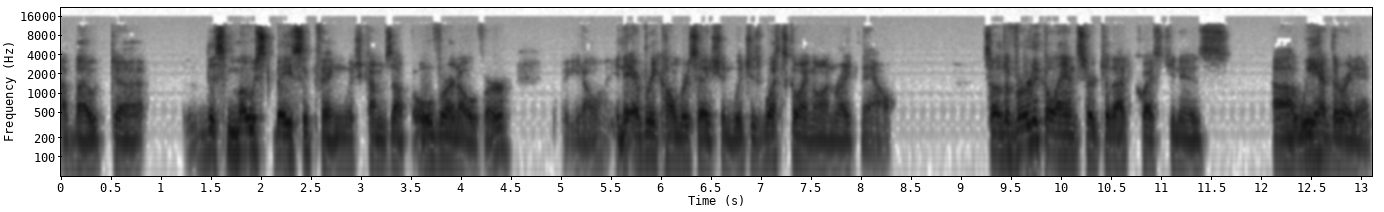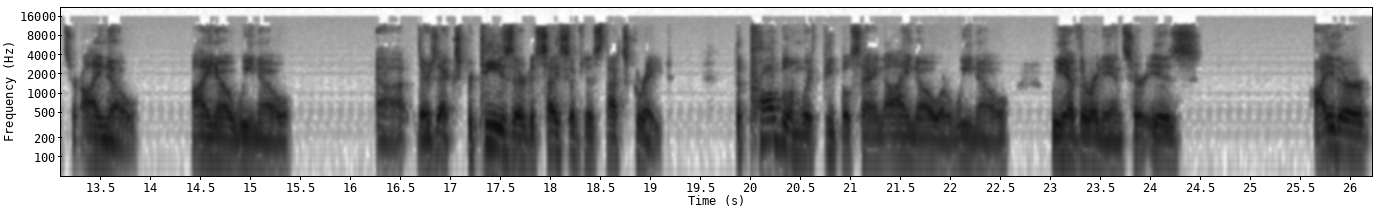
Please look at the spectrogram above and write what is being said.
about uh, this most basic thing, which comes up over and over, you know, in every conversation, which is what's going on right now. So the vertical answer to that question is uh, we have the right answer. I know, I know, we know. Uh, there's expertise, there's decisiveness. That's great. The problem with people saying, I know or we know, we have the right answer is either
